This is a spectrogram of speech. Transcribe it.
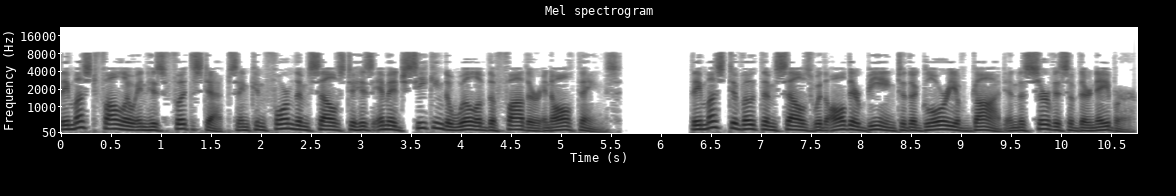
They must follow in his footsteps and conform themselves to his image seeking the will of the Father in all things. They must devote themselves with all their being to the glory of God and the service of their neighbor.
